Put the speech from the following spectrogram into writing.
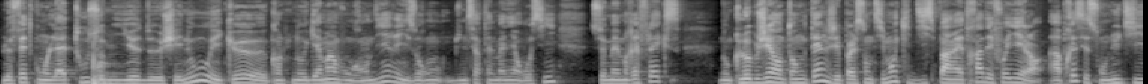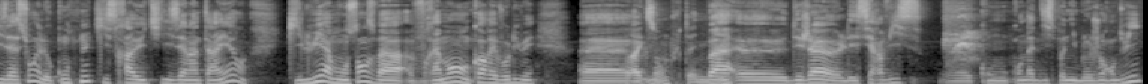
le fait qu'on l'a tous au milieu de chez nous et que euh, quand nos gamins vont grandir, ils auront d'une certaine manière aussi ce même réflexe. Donc l'objet en tant que tel, j'ai pas le sentiment qu'il disparaîtra des foyers. Alors après, c'est son utilisation et le contenu qui sera utilisé à l'intérieur qui, lui, à mon sens, va vraiment encore évoluer. Euh, Par exemple, t'as une bah, idée euh, déjà, euh, les services euh, qu'on a disponibles aujourd'hui,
